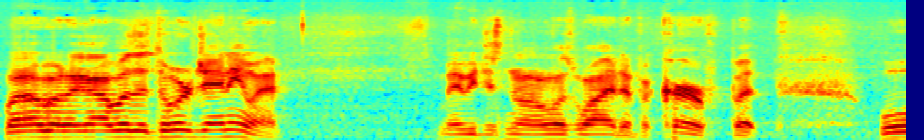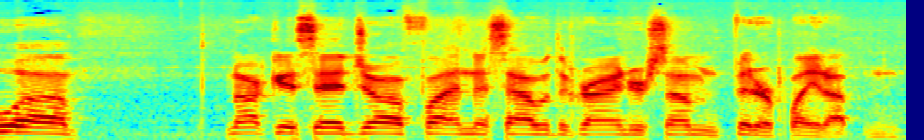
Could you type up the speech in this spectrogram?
what I got with the torch anyway. Maybe just not as wide of a curve, but we'll uh, knock this edge off, flatten this out with the grinder some, and fit our plate up and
